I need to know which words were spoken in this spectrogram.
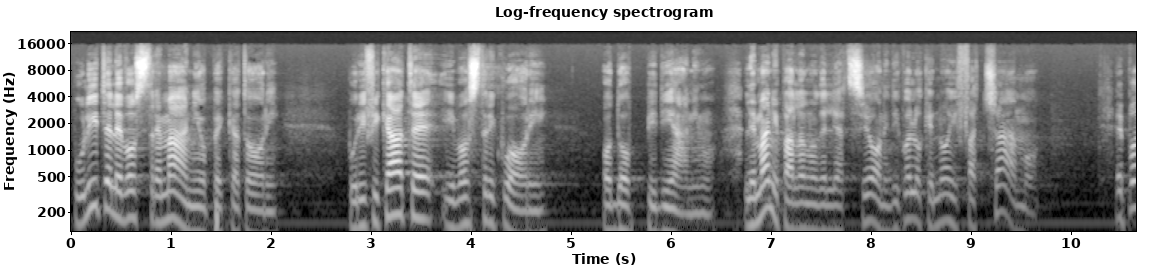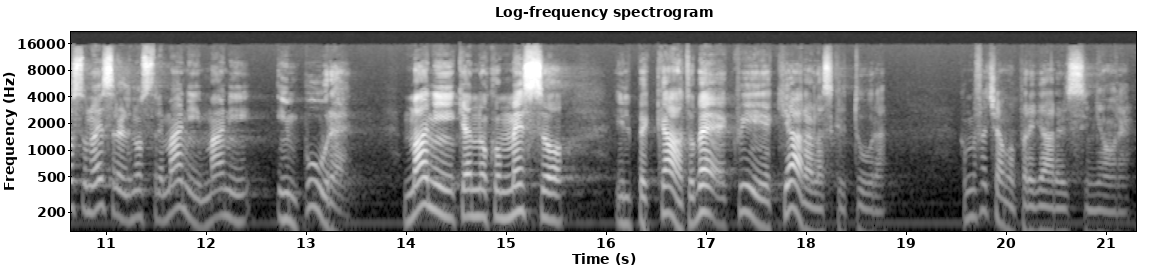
Pulite le vostre mani, o peccatori, purificate i vostri cuori, o doppi di animo. Le mani parlano delle azioni, di quello che noi facciamo, e possono essere le nostre mani mani impure mani che hanno commesso il peccato. Beh, qui è chiara la scrittura. Come facciamo a pregare il Signore?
